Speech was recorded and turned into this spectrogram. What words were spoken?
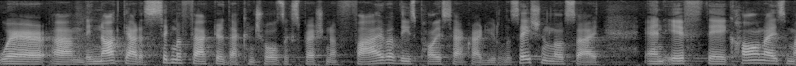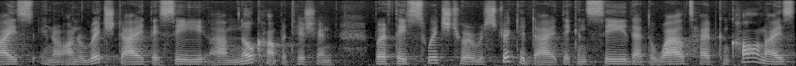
where um, they knocked out a sigma factor that controls expression of five of these polysaccharide utilization loci and if they colonize mice on a rich diet, they see um, no competition. But if they switch to a restricted diet, they can see that the wild type can colonize,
